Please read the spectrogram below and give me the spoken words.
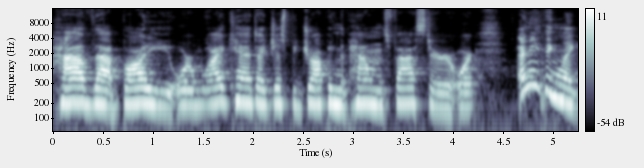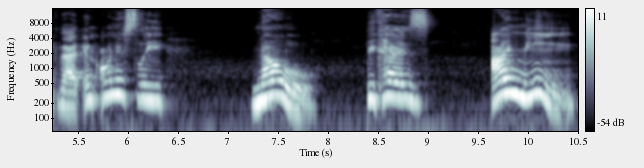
have that body or why can't I just be dropping the pounds faster or anything like that. And honestly, no, because I'm me.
